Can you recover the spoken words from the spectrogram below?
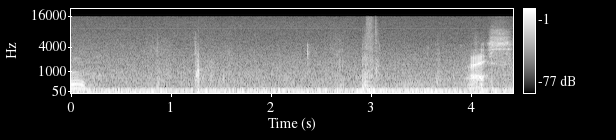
Ooh. Nice.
